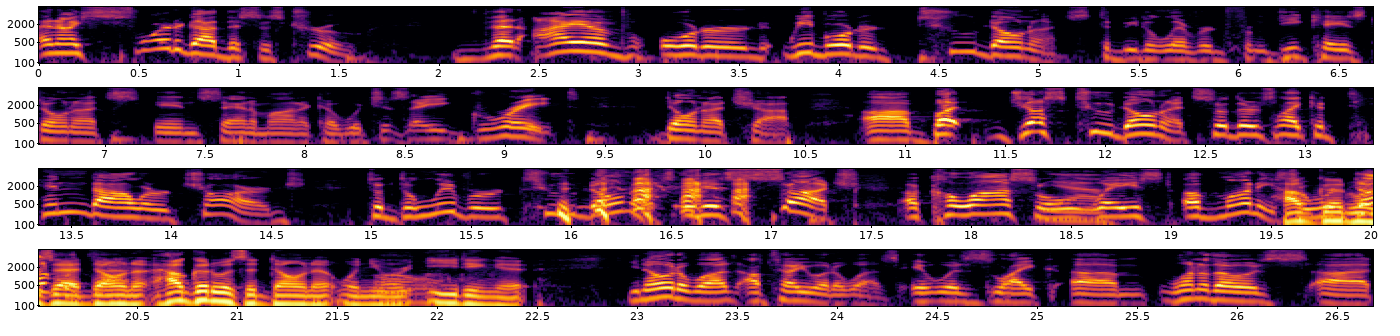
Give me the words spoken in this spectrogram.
and I swear to God, this is true, that I have ordered. We've ordered two donuts to be delivered from DK's Donuts in Santa Monica, which is a great donut shop. Uh, but just two donuts, so there's like a ten dollar charge to deliver two donuts. it is such a colossal Yeah. waste of money. How So good was that with donut? How good was the donut when you were Oh. eating it? You know what it was? I'll tell you what it was. It was like um, one of those uh,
